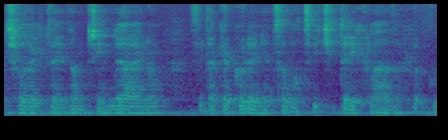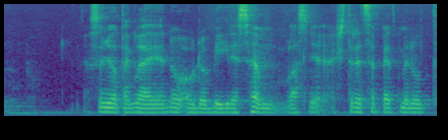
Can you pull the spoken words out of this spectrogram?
člověk, který tam přijde a jenom si tak jako jde něco odcvičit rychle a za chvilku domů. Já jsem měl takhle jednou období, kde jsem vlastně 45 minut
